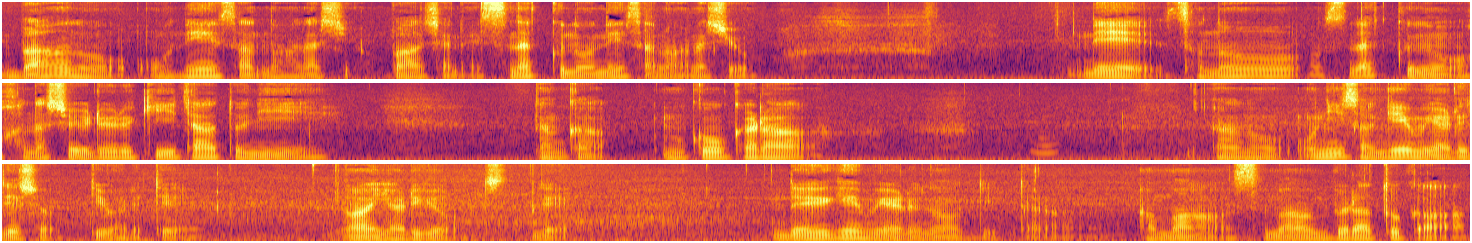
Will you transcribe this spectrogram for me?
バーのお姉さんの話バーじゃない。スナックのお姉さんの話をでそのスナックの話をいろいろ聞いた後になんか向こうから「あのお兄さんゲームやるでしょ」って言われて「ああやるよ」っつって「でゲームやるの?」って言ったら「あまあスマブラとか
